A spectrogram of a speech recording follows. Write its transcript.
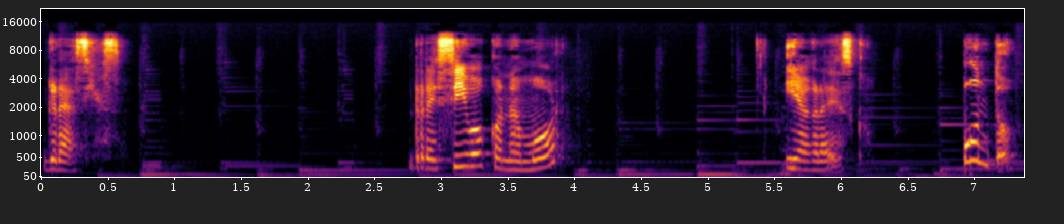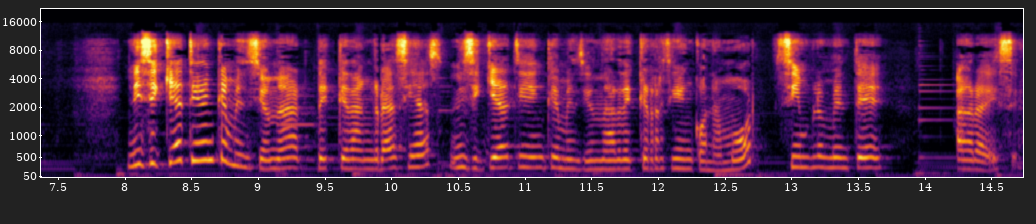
gracias. Recibo con amor y agradezco. Punto. Ni siquiera tienen que mencionar de que dan gracias, ni siquiera tienen que mencionar de que reciben con amor, simplemente agradecer.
